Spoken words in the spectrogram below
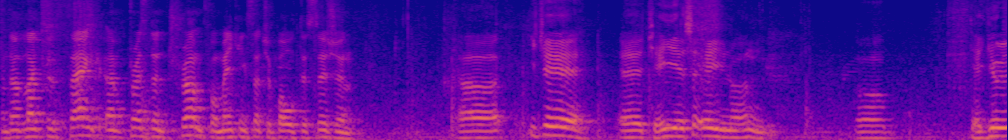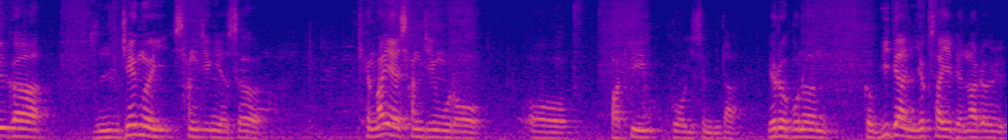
And I'd like to thank um, President Trump for making such a bold decision. 어, 이제 에, JSA는 어, 대결과 분쟁의 상징에서 평화의 상징으로 어, 바뀌고 있습니다. 여러분은 그 위대한 역사의 변화를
